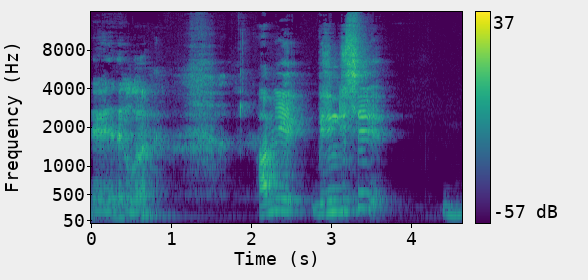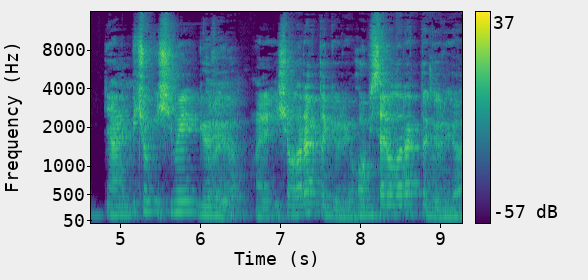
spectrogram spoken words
Ee, neden olarak? Abi birincisi yani birçok işimi görüyor. Hani iş olarak da görüyor. Hobisel olarak da görüyor.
